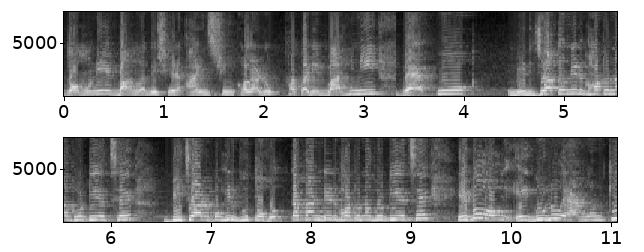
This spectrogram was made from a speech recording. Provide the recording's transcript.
দমনে বাংলাদেশের আইন শৃঙ্খলা রক্ষাকারী বাহিনী ব্যাপক নির্যাতনের ঘটনা ঘটিয়েছে, বিচার বহির্ভূত হত্যাকাণ্ডের ঘটনা ঘটিয়েছে এবং এগুলো এমনকি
